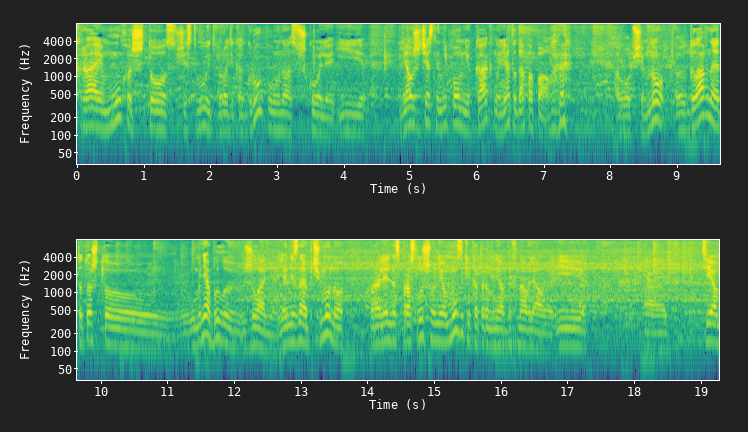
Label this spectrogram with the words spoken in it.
краем уха, что существует вроде как группа у нас в школе, и я уже, честно, не помню как, но я туда попал. В общем, ну, э, главное это то, что у меня было желание. Я не знаю почему, но параллельно с прослушиванием музыки, которая меня вдохновляла, и э, тем,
